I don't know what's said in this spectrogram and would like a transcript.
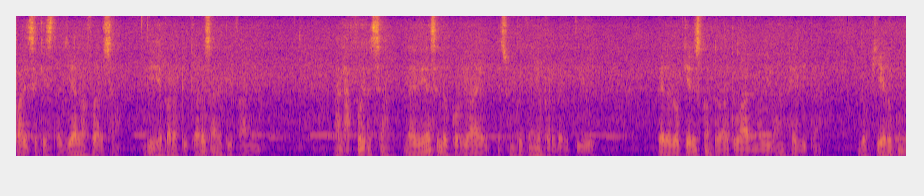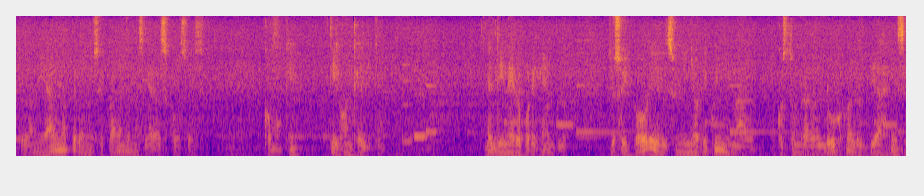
parece que está allí a la fuerza, dije para picar a San Epifanio. A la fuerza, la idea se le ocurrió a él, es un pequeño pervertido. Pero lo quieres con toda tu alma, dijo Angélica. Lo quiero con toda mi alma, pero nos separan demasiadas cosas. ¿Cómo qué? dijo Angélica. El dinero, por ejemplo. Yo soy pobre y es un niño rico y mimado, acostumbrado al lujo, a los viajes,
